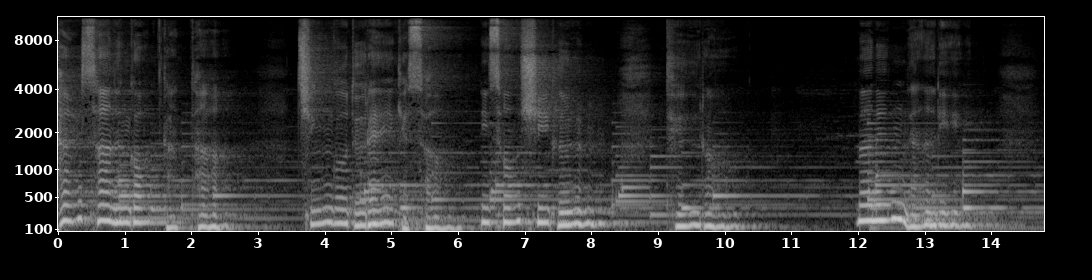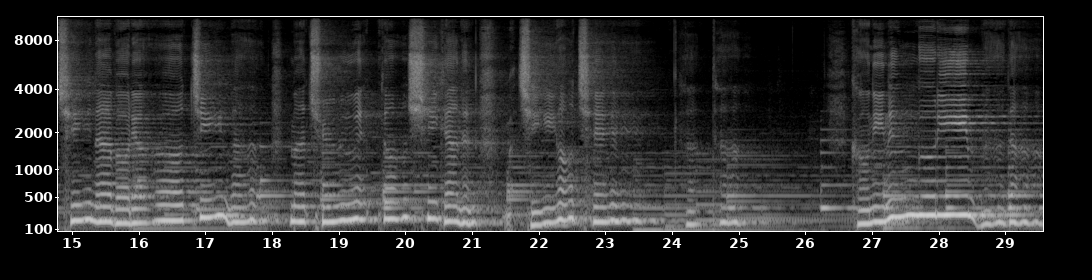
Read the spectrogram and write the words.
잘 사는 것 같아. 친구들에게서 네 소식을 들어. 많은 날이 지나버렸지만 마주했던 시간은 마치 어제 같아. 거니는 거리마다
